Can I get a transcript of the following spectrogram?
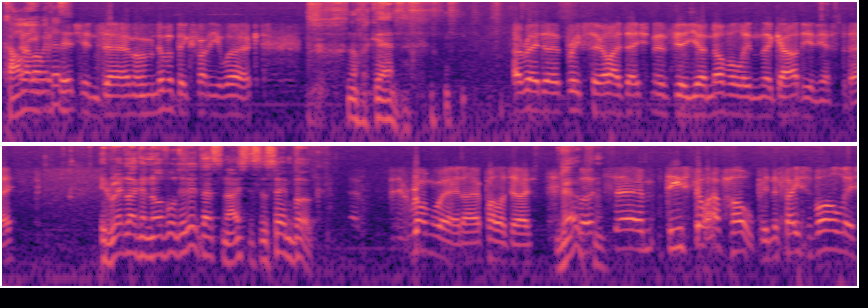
Caller, Hello, you with us? Hitchens. Um, I'm another big fan of your work. Not again. I read a brief serialization of your, your novel in The Guardian yesterday. It read like a novel, did it? That's nice. It's the same book. Wrong word, I apologise. No. But um, do you still have hope in the face of all this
